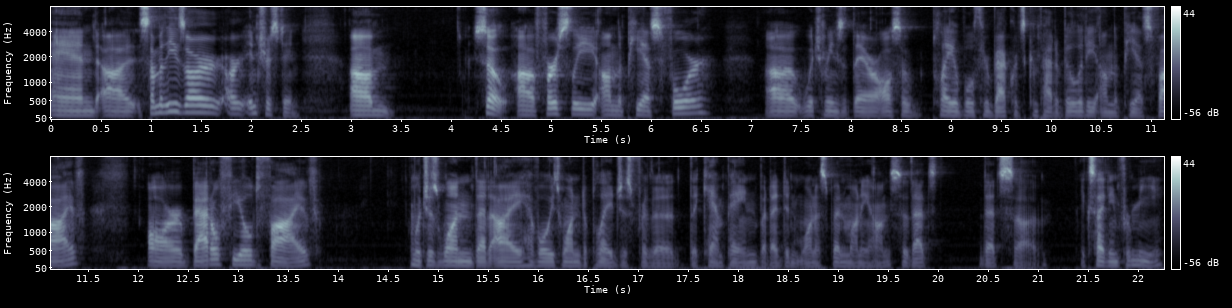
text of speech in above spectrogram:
and uh, some of these are are interesting. Um, so, uh, firstly, on the PS4, uh, which means that they are also playable through backwards compatibility on the PS5, are Battlefield 5 which is one that I have always wanted to play just for the the campaign, but I didn't want to spend money on. So that's that's uh, exciting for me.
